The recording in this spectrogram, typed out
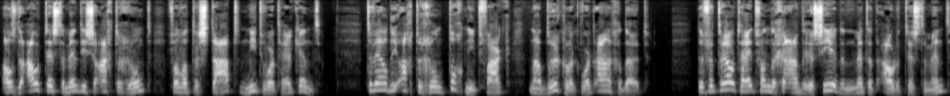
als de oud-testamentische achtergrond van wat er staat niet wordt herkend, terwijl die achtergrond toch niet vaak nadrukkelijk wordt aangeduid. De vertrouwdheid van de geadresseerden met het Oude Testament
